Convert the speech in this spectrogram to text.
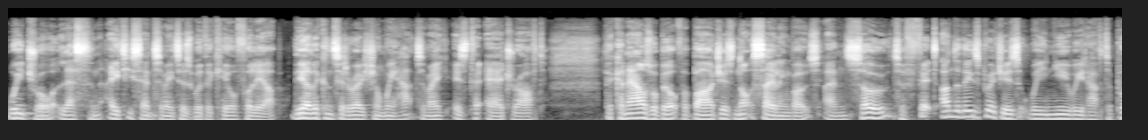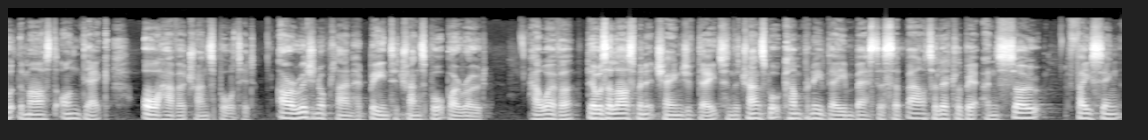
We draw less than 80 centimetres with the keel fully up. The other consideration we had to make is to air draft. The canals were built for barges, not sailing boats, and so to fit under these bridges, we knew we'd have to put the mast on deck or have her transported. Our original plan had been to transport by road. However, there was a last minute change of dates and the transport company they messed us about a little bit and so facing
